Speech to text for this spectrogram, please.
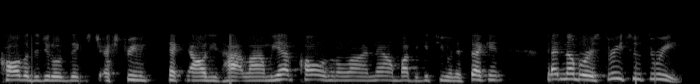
call the Digital Extreme Technologies hotline. We have calls on the line now. I'm about to get to you in a second. That number is 323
